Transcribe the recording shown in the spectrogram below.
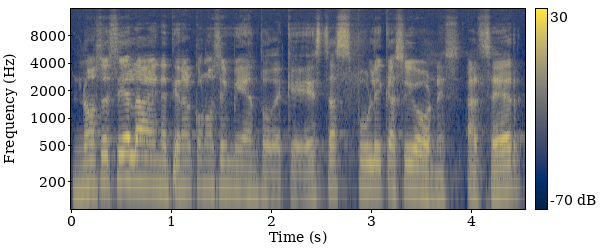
No sé si el AINE tiene el conocimiento de que estas publicaciones, al ser...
